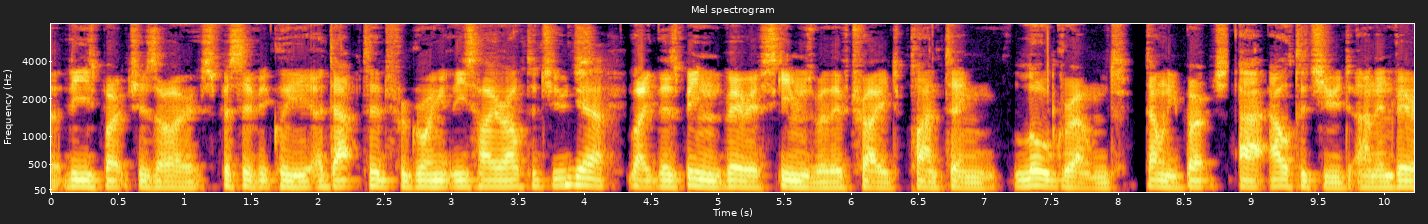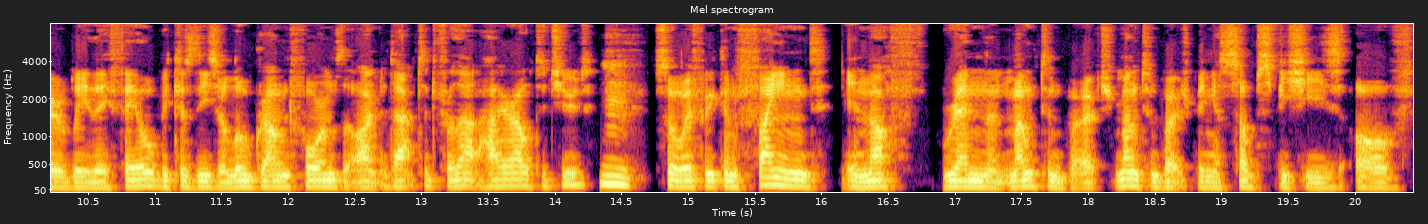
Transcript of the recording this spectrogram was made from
that these birches are specifically adapted for growing at these higher altitudes Yeah. like there's been various schemes where they've tried planting low ground downy birch at altitude and invariably they fail because these are low ground forms that aren't adapted for that higher altitude Mm. so if we can find enough remnant mountain birch mountain birch being a subspecies of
